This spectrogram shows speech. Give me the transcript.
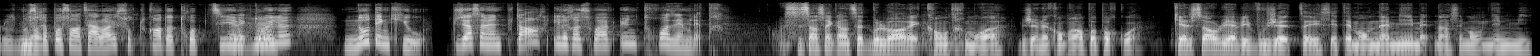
là. Je me Non. serais pas sentie à l'aise, surtout quand t'as trois petits avec Mhm. toi, là. No thank you. Plusieurs semaines plus tard, ils reçoivent une troisième lettre. 657 boulevard est contre moi. Je ne comprends pas pourquoi. Quel sort lui avez-vous jeté? C'était mon ami, maintenant c'est mon ennemi.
